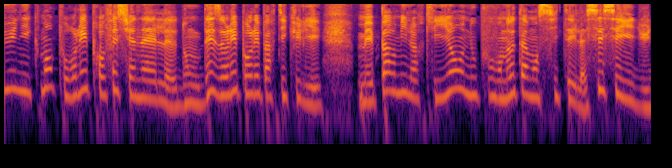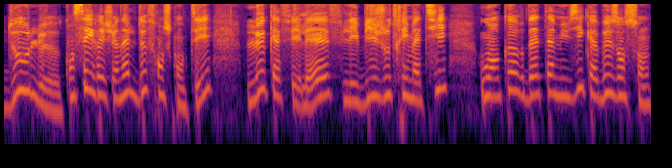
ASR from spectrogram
uniquement pour les professionnels, donc désolé pour les particuliers. Mais parmi leurs clients, nous pouvons notamment citer la CCI du Doubs, le Conseil régional de Franche-Comté, le Café Lef, les bijouteries Mati ou encore Data Music à Besançon.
